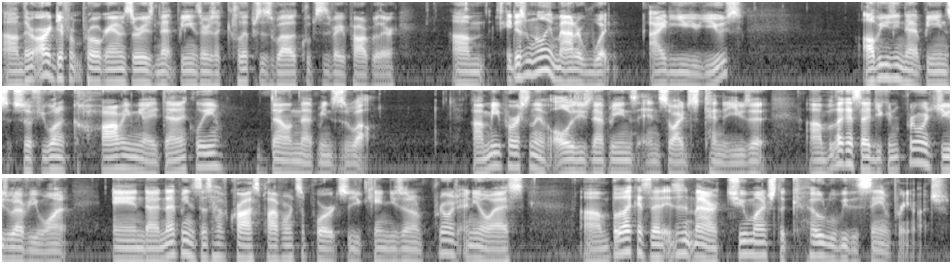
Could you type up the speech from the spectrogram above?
Um, there are different programs. There is NetBeans. There's Eclipse as well. Eclipse is very popular. Um, it doesn't really matter what IDE you use. I'll be using NetBeans. So if you want to copy me identically, down NetBeans as well. Uh, me personally, I've always used NetBeans, and so I just tend to use it. Um, but like I said, you can pretty much use whatever you want. And uh, NetBeans does have cross-platform support, so you can use it on pretty much any OS. Um, but like I said, it doesn't matter too much. The code will be the same pretty much.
